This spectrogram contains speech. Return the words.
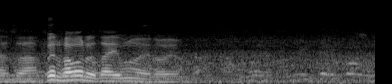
আচ্ছা per favore dai uno euro io. আয়তারে un euro. Un euro. তুই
